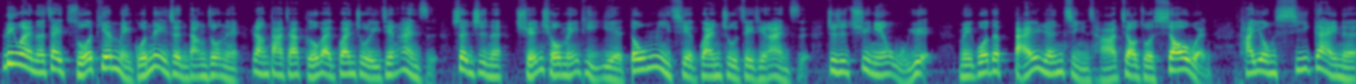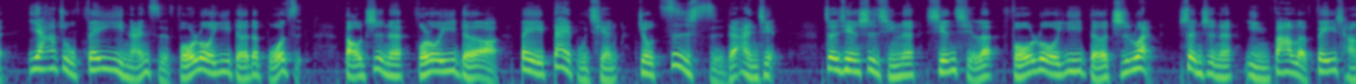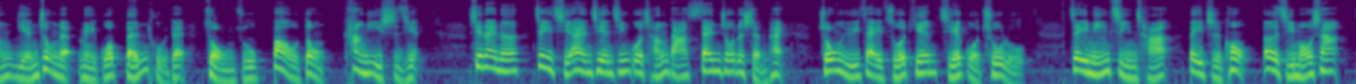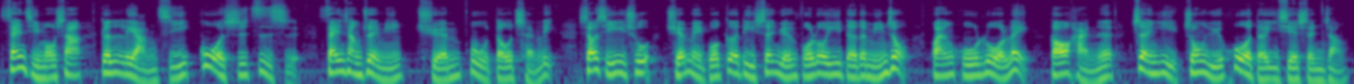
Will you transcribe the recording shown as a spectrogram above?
另外呢，在昨天美国内政当中呢，让大家格外关注了一件案子，甚至呢，全球媒体也都密切关注这件案子，就是去年五月，美国的白人警察叫做肖文，他用膝盖呢压住非裔男子弗洛伊德的脖子。导致呢，弗洛伊德啊被逮捕前就自死的案件，这件事情呢掀起了弗洛伊德之乱，甚至呢引发了非常严重的美国本土的种族暴动抗议事件。现在呢，这起案件经过长达三周的审判，终于在昨天结果出炉。这一名警察被指控二级谋杀、三级谋杀跟两级过失致死三项罪名全部都成立。消息一出，全美国各地声援弗洛伊德的民众欢呼落泪，高喊呢正义终于获得一些伸张。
